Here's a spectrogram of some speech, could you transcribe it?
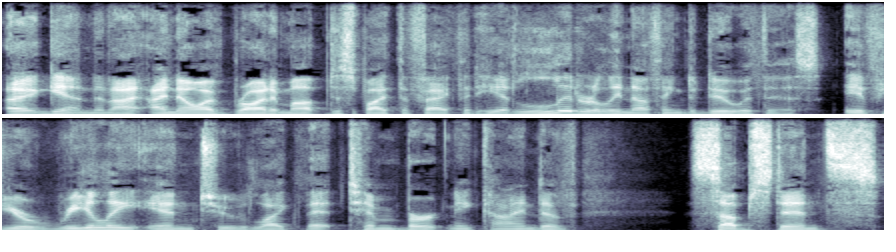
again, and I, I know I've brought him up despite the fact that he had literally nothing to do with this. If you're really into like that Tim Burton kind of substance,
